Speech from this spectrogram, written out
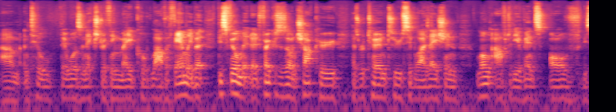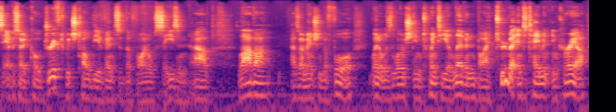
um, until there was an extra thing made called Larva Family. But this film it, it, focuses on Chuck, who has returned to civilization long after the events of this episode called Drift, which told the events of the final season. Uh, Larva, as I mentioned before, when it was launched in 2011 by Tuba Entertainment in Korea,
